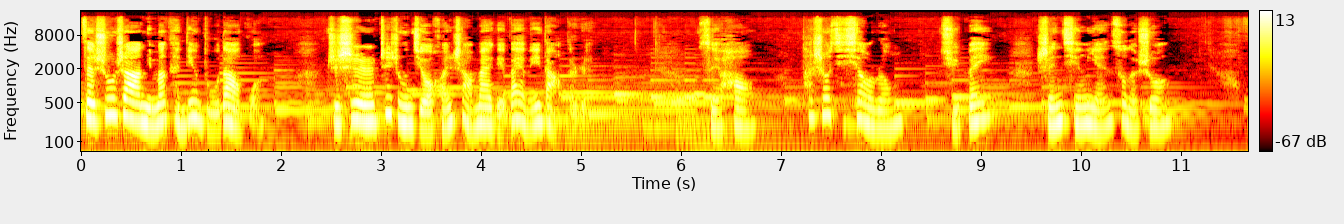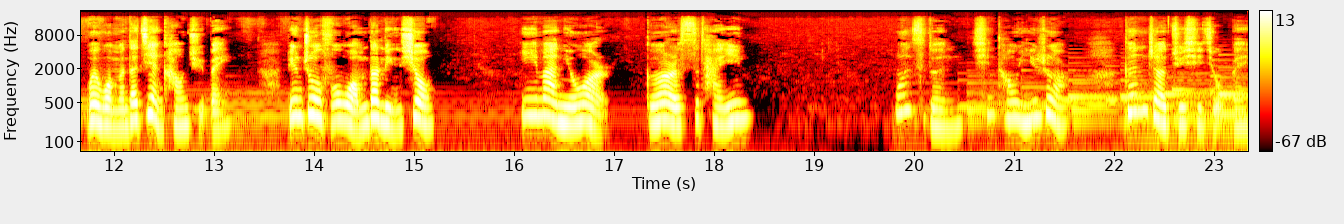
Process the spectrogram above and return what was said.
在书上你们肯定读到过，只是这种酒很少卖给外围党的人。”随后。他收起笑容，举杯，神情严肃地说：“为我们的健康举杯，并祝福我们的领袖伊曼纽尔·格尔斯泰因。”温斯顿心头一热，跟着举起酒杯。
